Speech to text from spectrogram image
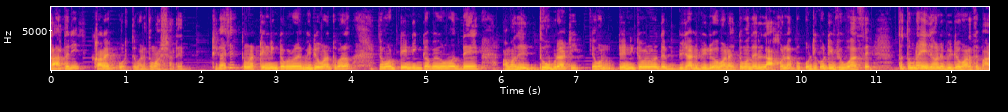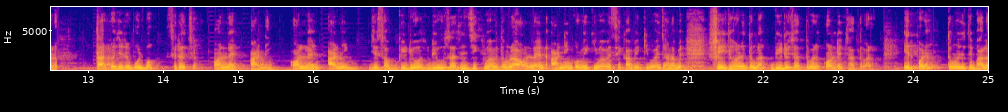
তাড়াতাড়ি কানেক্ট করতে পারে তোমার সাথে। ঠিক আছে? তোমরা ট্রেন্ডিং টপিকের ভিডিও বানাতে পারো। যেমন ট্রেন্ডিং টপিকের মধ্যে আমাদের ধূপরাটি যেমন ট্রেন্ডিং টপিকের মধ্যে বিরাট ভিডিও বানায় তোমাদের লাখো লাখো কোটি কোটি ভিউ আসে। তো তোমরা এই ধরনের ভিডিও বানাতে পারো। তারপর যেটা বলব, সেটা হচ্ছে অনলাইন আর্নিং অনলাইন আর্নিং যেসব ভিডিও ভিউজ আছে, যে কীভাবে তোমরা অনলাইন আর্নিং করবে, কীভাবে শেখাবে, কীভাবে জানাবে, সেই ধরনের তোমরা ভিডিও ছাড়তে পারো কন্টেন্ট ছাড়তে পারো। এরপরে তোমরা যদি ভালো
